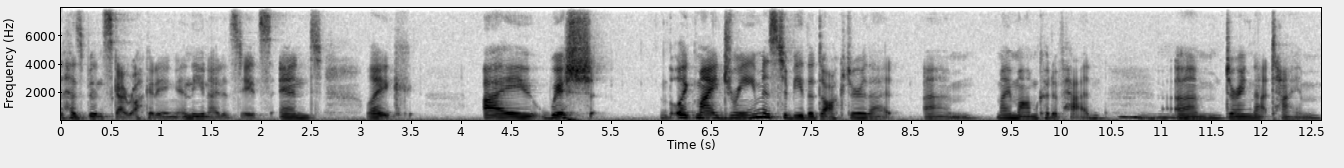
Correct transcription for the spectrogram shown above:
has been skyrocketing in the United States. And like, I wish, like, my dream is to be the doctor that um, my mom could have had um, during that time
